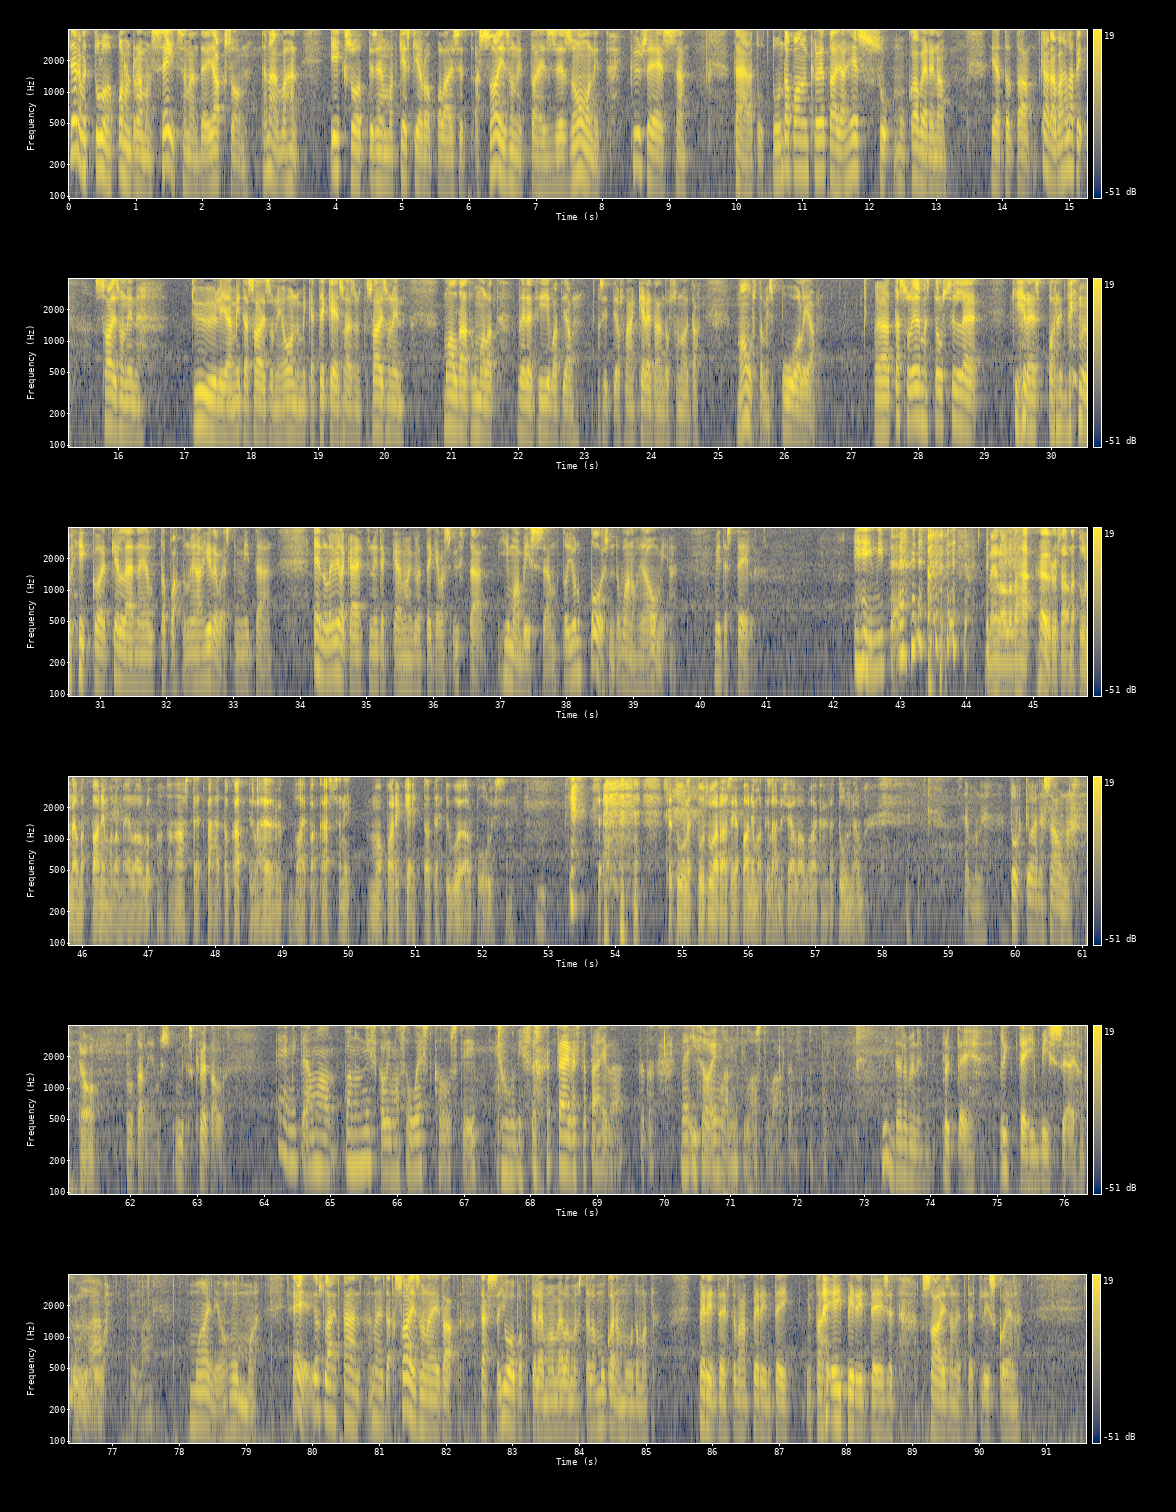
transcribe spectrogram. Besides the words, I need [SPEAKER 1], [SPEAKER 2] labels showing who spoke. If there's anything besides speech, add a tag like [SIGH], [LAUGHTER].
[SPEAKER 1] Tervetuloa Panodraaman seitsemänteen jaksoon. Tänään vähän eksoottisemmat keski-eurooppalaiset saisonit tai sezonit kyseessä. Täällä tuttuun tapaan Kreta ja Hessu mun kaverina. Ja tota, käydään vähän läpi saisonin tyyliä, mitä saisoni on, mikä tekee saisonista saisonin. Maltaat, humalat, vedet, hiivat ja sitten jos vähän keretään tuossa noita maustamispuolia. Öö, tässä oli ilmeisesti ollut silleen kiireiset parit viime viikkoa, että kellään ei ollut tapahtunut ihan hirveästi mitään. En ole vieläkään ehtinyt itse käymään kyllä tekemässä yhtään himabissää, mutta on joudut pois niitä vanhoja omia. Mitäs teillä?
[SPEAKER 2] Ei mitään. [LAUGHS]
[SPEAKER 3] Meillä on ollut vähän höyrysauna-tunnelmat Panimolla. Meillä on ollut haasteet vähän tuon kattila höyryvaipan kanssa, niin mä oon pari keittoa tehty Whirlpoolissa. Niin se, [LAUGHS] se tuulettuu suoraan siihen Panimotilaan, niin siellä on ollut aika hyvä tunnelma
[SPEAKER 1] semmoinen turkkilainen sauna.
[SPEAKER 3] Joo.
[SPEAKER 1] Otaniemessä. Mitäs Kretalla?
[SPEAKER 2] Ei mitään, mä oon pannut niskalimassa West Coastiin duunissa [LAUGHS] päivästä päivään tätä meidän iso englannin tilausta varten. Että...
[SPEAKER 1] Niin, täällä meni niin Britteihin, Britteihin bissejä ihan
[SPEAKER 2] Kyllä,
[SPEAKER 1] kunnolla.
[SPEAKER 2] kyllä.
[SPEAKER 1] Mainio homma. Hei, jos lähdetään näitä saisoneita tässä juopottelemaan, meillä on myös täällä mukana muutamat perinteistä vähän perintei, tai ei-perinteiset saisonit, että liskojen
